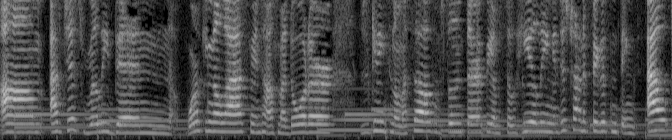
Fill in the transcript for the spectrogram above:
Um, I've just really been working a lot, spending time with my daughter, just getting to know myself. I'm still in therapy, I'm still healing, and just trying to figure some things out.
